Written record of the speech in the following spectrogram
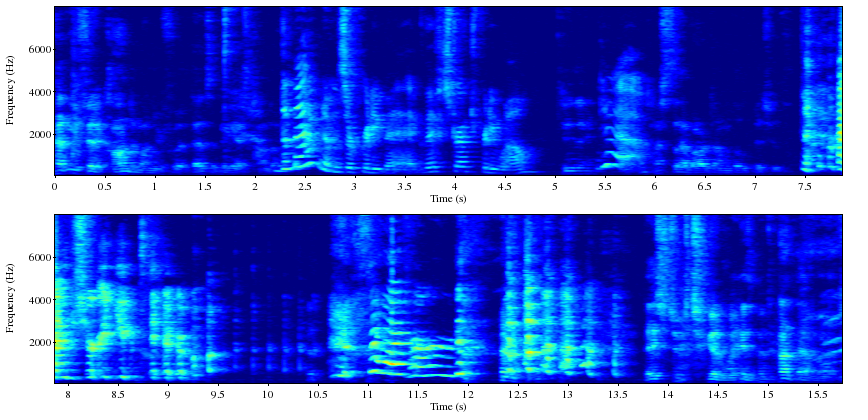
How do you fit a condom on your foot? That's a big ass condom. The magnums are pretty big. They stretch pretty well. Do they? Yeah. I still have hard time with those bitches. I'm sure you do. so I've heard. they stretch a good ways, but not that much.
